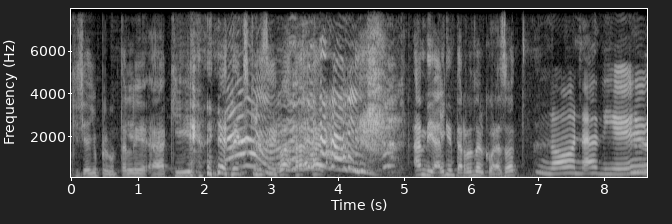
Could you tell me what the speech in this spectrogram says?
quisiera yo preguntarle aquí en exclusiva. Andy, ¿alguien te ha roto el corazón? No, nadie.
